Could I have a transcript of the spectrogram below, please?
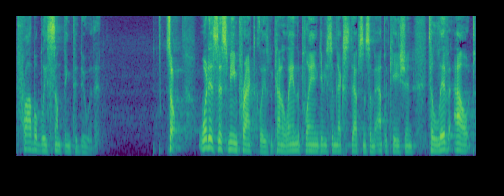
probably something to do with it. So, what does this mean practically as we kind of land the plane, give you some next steps and some application to live out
